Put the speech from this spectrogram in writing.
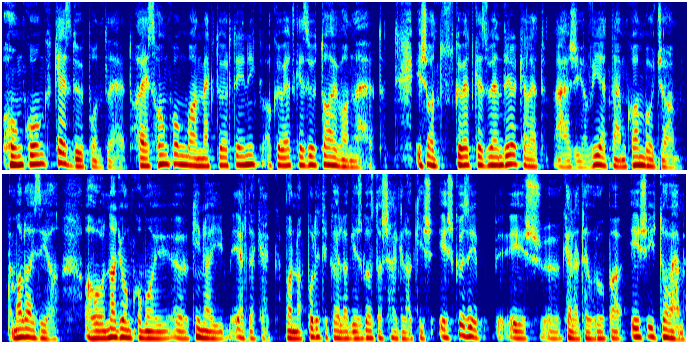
Hongkong kezdőpont lehet. Ha ez Hongkongban megtörténik, a következő Tajvan lehet. És a következően Dél-Kelet-Ázsia, Vietnám, Kambodzsa, Malajzia, ahol nagyon komoly kínai érdekek vannak politikailag és gazdaságilag is, és Közép- és Kelet-Európa, és így tovább.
